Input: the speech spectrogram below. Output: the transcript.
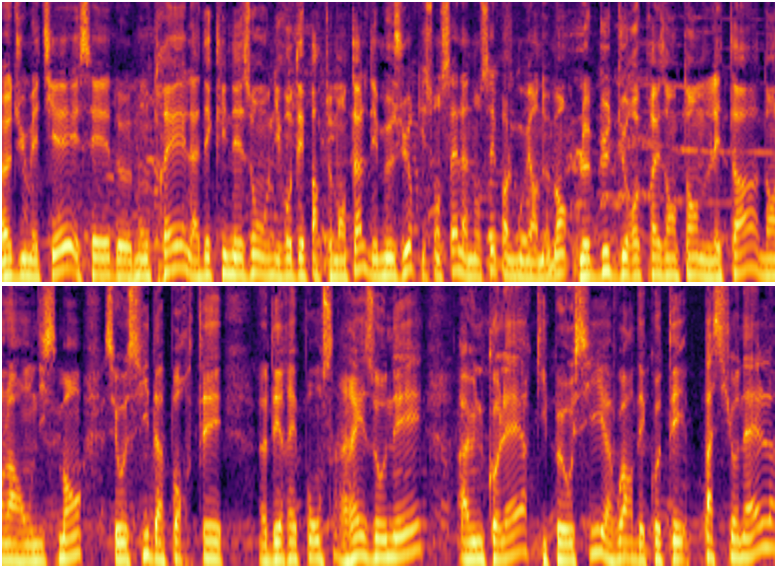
euh, du métier et c'est de montrer la déclinaison au niveau départemental des mesures qui sont celles annoncées par le gouvernement. Le but du représentant de l'État dans l'arrondissement, c'est aussi d'apporter euh, des réponses raisonnées à une colère qui peut aussi avoir des côtés passionnels.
